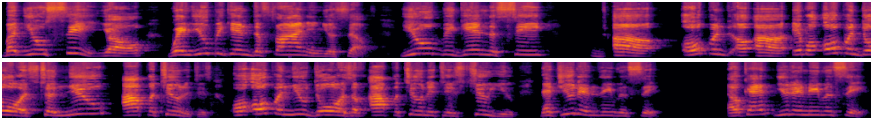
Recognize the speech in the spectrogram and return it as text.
But you'll see, y'all, when you begin defining yourself, you'll begin to see uh open uh, uh it will open doors to new opportunities or open new doors of opportunities to you that you didn't even see. Okay? You didn't even see.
